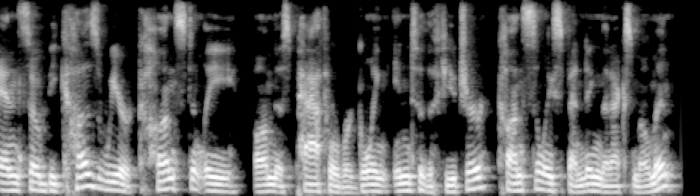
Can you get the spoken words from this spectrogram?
And so, because we are constantly on this path where we're going into the future, constantly spending the next moment,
